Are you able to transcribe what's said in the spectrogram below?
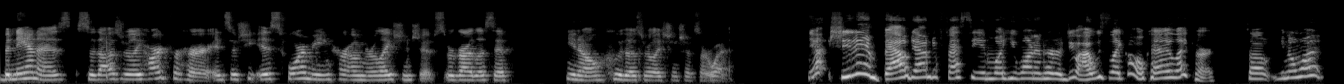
Bananas, so that was really hard for her, and so she is forming her own relationships, regardless if you know who those relationships are with. Yeah, she didn't bow down to Fessy and what he wanted her to do. I was like, oh, okay, I like her. So you know what?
